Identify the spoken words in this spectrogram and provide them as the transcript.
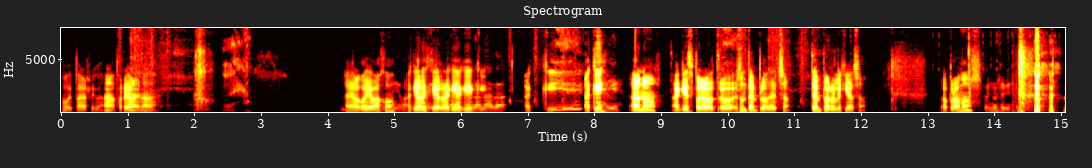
Voy para arriba. Ah, para arriba no hay nada. ¿Hay algo ahí abajo? Aquí a la izquierda, aquí, aquí, aquí. Aquí. Ah, no, aquí es para otro. Es un templo, de hecho. Templo religioso. ¿Lo probamos? Pues no sé qué es.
